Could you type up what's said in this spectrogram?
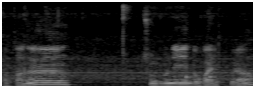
버터는 충분히 녹아 있고요.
